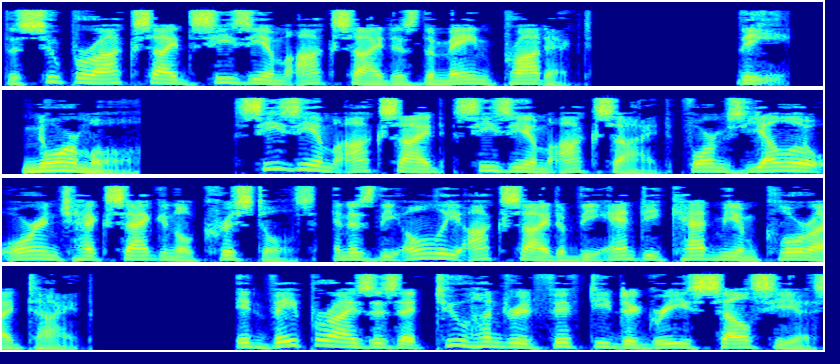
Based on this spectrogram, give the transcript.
the superoxide cesium oxide is the main product. The normal cesium oxide, cesium oxide forms yellow-orange hexagonal crystals, and is the only oxide of the anti-cadmium chloride type. It vaporizes at 250 degrees Celsius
